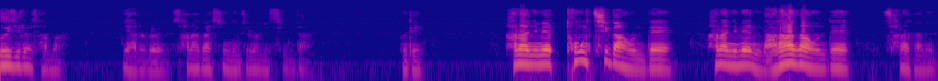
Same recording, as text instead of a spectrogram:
의지를 삼아 이 하루를 살아갈 수 있는 줄로 믿습니다. 우리 하나님의 통치 가운데 하나님의 나라 가운데 살아가는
